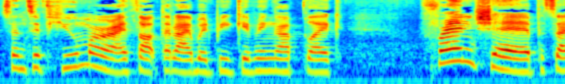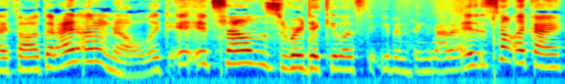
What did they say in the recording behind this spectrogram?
sense of humor. I thought that I would be giving up like friendships. I thought that I, I don't know, like it, it sounds ridiculous to even think about it. It's not like I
